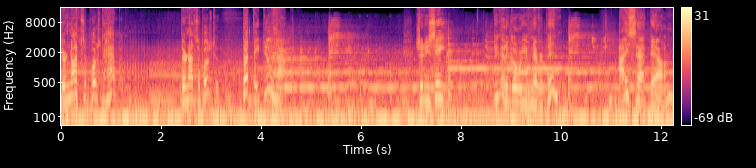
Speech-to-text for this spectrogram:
they're not supposed to happen. They're not supposed to, but they do happen. So you see, you got to go where you've never been. I sat down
